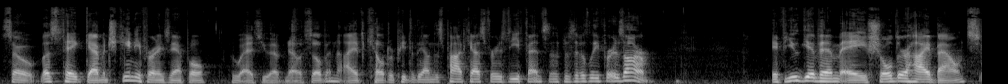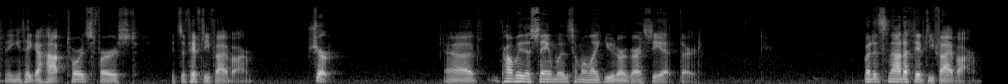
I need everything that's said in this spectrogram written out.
So let's take Gavin Cecchini for an example, who, as you have know, Sylvan, I have killed repeatedly on this podcast for his defense and specifically for his arm. If you give him a shoulder high bounce and he can take a hop towards first, it's a 55 arm. Sure. Uh, probably the same with someone like Eudor Garcia at third. But it's not a 55 arm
